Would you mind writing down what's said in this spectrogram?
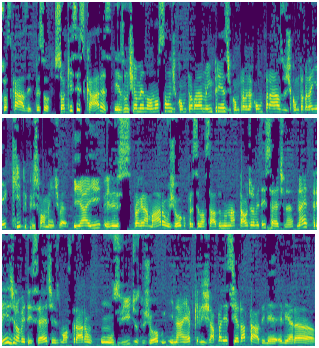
suas casas. Ele pensou. Só que esses caras, eles não tinham a menor noção de como trabalhar numa empresa, de como trabalhar com prazo, de como trabalhar em equipe, principalmente, velho. E aí, eles programaram o jogo pra ser lançado no Natal de 97, né? Na E3 de 97, eles mostraram uns vídeos do jogo e na época ele já parecia datado. Ele, ele era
